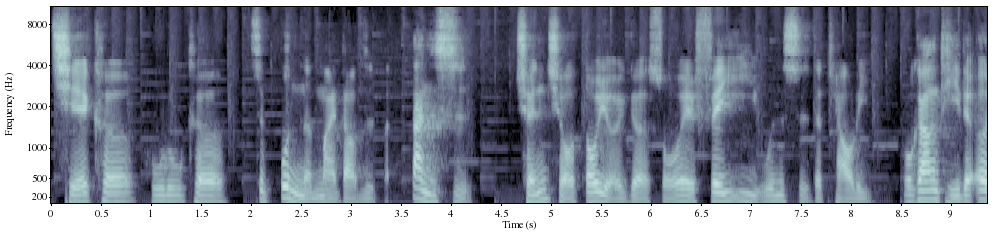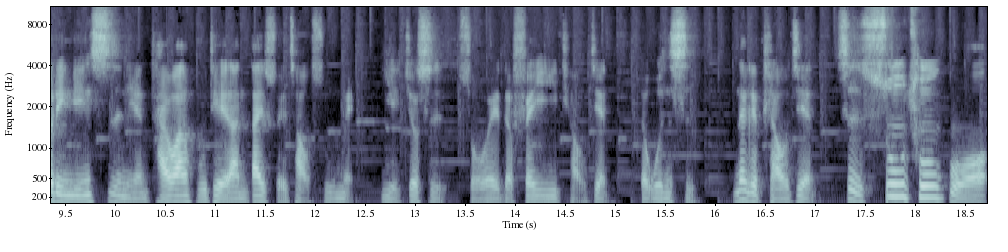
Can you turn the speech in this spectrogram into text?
茄科、葫芦科是不能卖到日本。但是全球都有一个所谓非异温室的条例。我刚刚提的二零零四年台湾蝴蝶兰带水草输美，也就是所谓的非异条件的温室。那个条件是输出国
